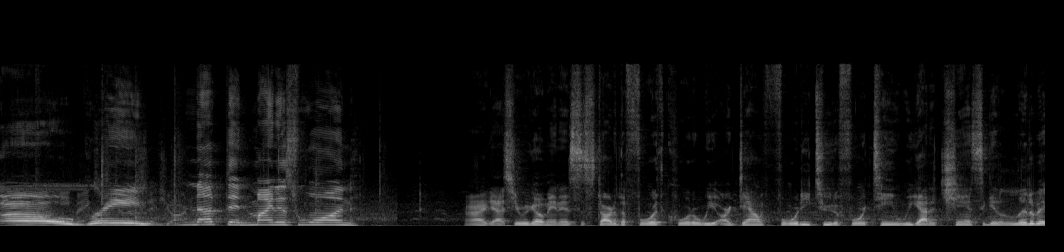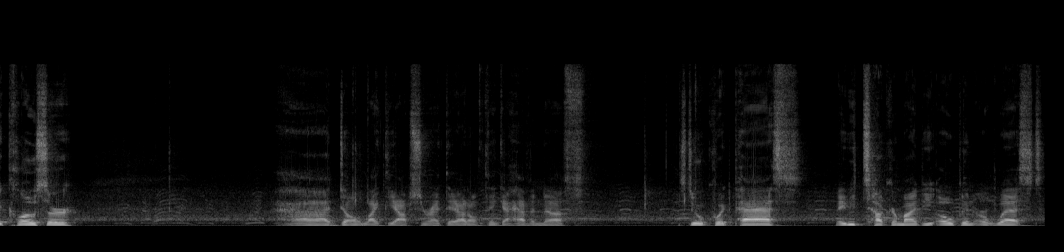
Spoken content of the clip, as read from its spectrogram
Oh, Green. Nothing. Minus one. All right, guys, here we go, man. It's the start of the fourth quarter. We are down 42 to 14. We got a chance to get a little bit closer. I don't like the option right there. I don't think I have enough. Let's do a quick pass. Maybe Tucker might be open or West.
